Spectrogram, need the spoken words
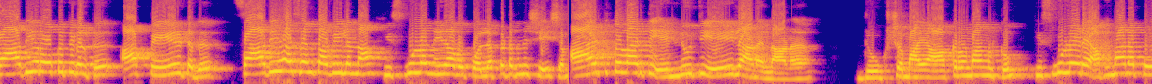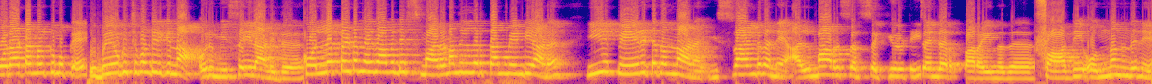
ഫാദി റോക്കറ്റുകൾക്ക് ആ പേരിട്ടത് ഫാദി ഹസൻ തവീൽ എന്ന ഹിസ്ബുള്ള നേതാവ് കൊല്ലപ്പെട്ടതിന് ശേഷം ആയിരത്തി തൊള്ളായിരത്തി എണ്ണൂറ്റി ഏഴിലാണ് എന്നാണ്. രൂക്ഷമായ ആക്രമണങ്ങൾക്കും ഹിസ്ബുള്ളയുടെ അഭിമാന പോരാട്ടങ്ങൾക്കുമൊക്കെ ഉപയോഗിച്ചുകൊണ്ടിരിക്കുന്ന ഒരു മിസൈലാണിത്. കൊല്ലപ്പെട്ട നേതാവിന്റെ സ്മരണ നിലനിർത്താൻ വേണ്ടിയാണ് ഈ പേരിട്ടതെന്നാണ് ഇസ്രായേലിന്റെ തന്നെ അൽമാ റിസർച്ച് സെക്യൂരിറ്റി സെന്റർ പറയുന്നത്. ഫാദി ഒന്നെന്നതിന്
